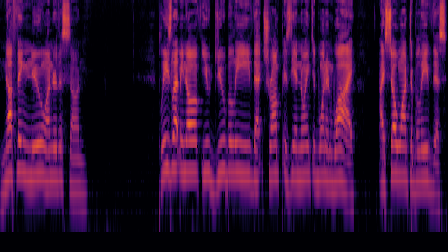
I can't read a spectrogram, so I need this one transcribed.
Nothing new under the sun. Please let me know if you do believe that Trump is the anointed one and why. I so want to believe this,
